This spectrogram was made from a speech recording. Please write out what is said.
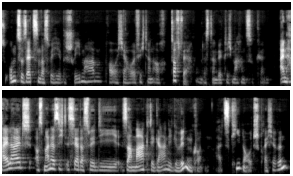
zu, umzusetzen, was wir hier beschrieben haben, brauche ich ja häufig dann auch Software, um das dann wirklich machen zu können. Ein Highlight aus meiner Sicht ist ja, dass wir die Samak Degani gewinnen konnten als Keynote-Sprecherin.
